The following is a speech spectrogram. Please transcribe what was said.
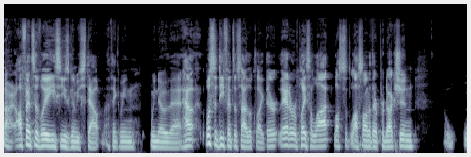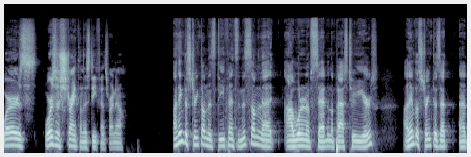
All right, offensively, ECU is going to be stout. I think we we know that. How what's the defensive side look like? They they had to replace a lot, lost lost a lot of their production. Where's where's their strength on this defense right now? I think the strength on this defense, and this is something that I wouldn't have said in the past two years. I think the strength is at at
